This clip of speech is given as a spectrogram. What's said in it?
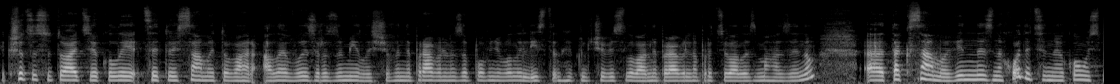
Якщо це ситуація, коли це той самий товар, але ви зрозуміли, що ви неправильно заповнювали лістинги, ключові слова, неправильно працювали з магазином, так само він не знаходиться на якомусь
